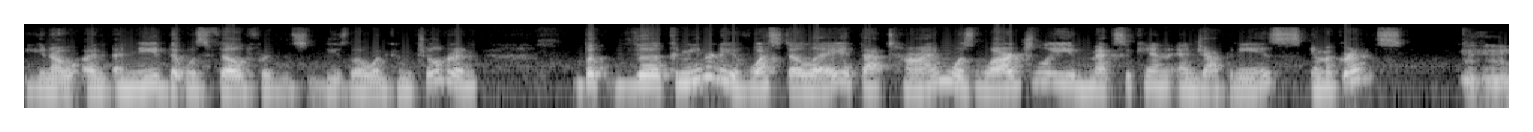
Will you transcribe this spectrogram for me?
you know a, a need that was filled for this, these low income children but the community of west la at that time was largely mexican and japanese immigrants mm-hmm.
